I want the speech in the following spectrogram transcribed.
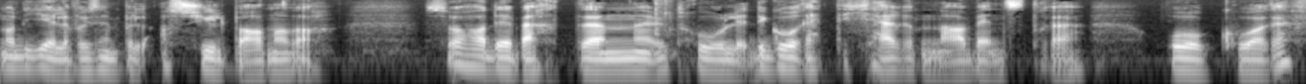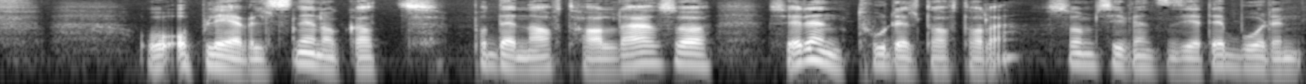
når det gjelder f.eks. asylbarna, da, så har det vært en utrolig Det går rett til kjernen av Venstre og KrF. Og opplevelsen er nok at på denne avtalen der, så, så er det en todelt avtale. Som Siv Jensen sier, det er både en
